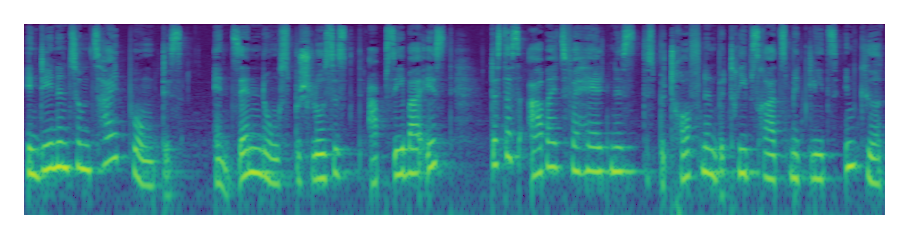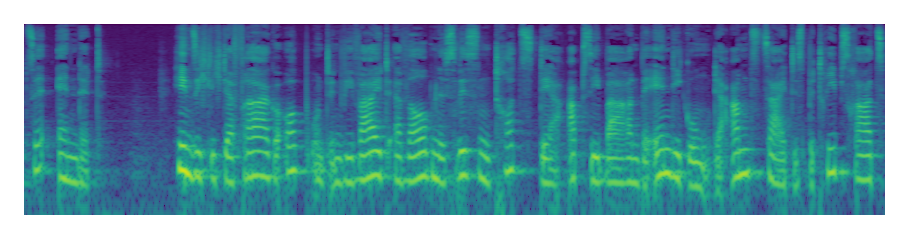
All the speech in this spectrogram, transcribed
in denen zum Zeitpunkt des Entsendungsbeschlusses absehbar ist, dass das Arbeitsverhältnis des betroffenen Betriebsratsmitglieds in Kürze endet. Hinsichtlich der Frage, ob und inwieweit erworbenes Wissen trotz der absehbaren Beendigung der Amtszeit des Betriebsrats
